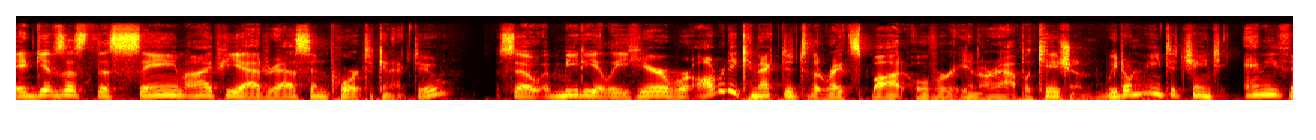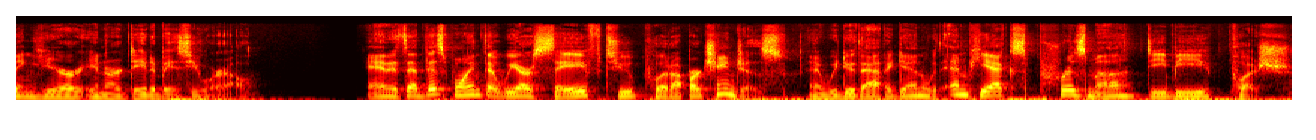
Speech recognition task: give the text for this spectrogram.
It gives us the same IP address and port to connect to. So immediately here, we're already connected to the right spot over in our application. We don't need to change anything here in our database URL. And it's at this point that we are safe to put up our changes. And we do that again with npx prisma db push.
